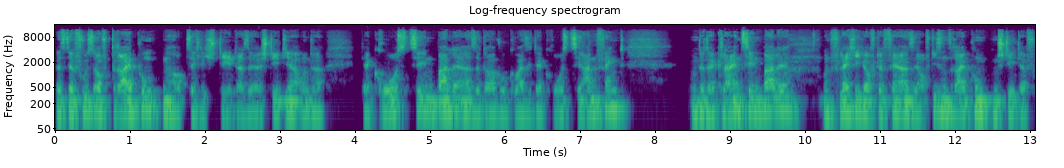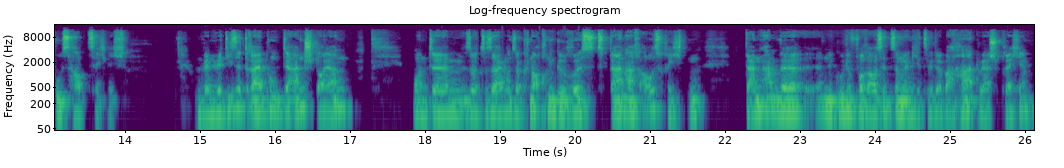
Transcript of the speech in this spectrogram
dass der Fuß auf drei Punkten hauptsächlich steht. Also er steht ja unter der Großzehenballe, also da, wo quasi der Großzeh anfängt, unter der Kleinzehenballe und flächig auf der Ferse. Auf diesen drei Punkten steht der Fuß hauptsächlich. Und wenn wir diese drei Punkte ansteuern und ähm, sozusagen unser Knochengerüst danach ausrichten, dann haben wir eine gute Voraussetzung, wenn ich jetzt wieder über Hardware spreche,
